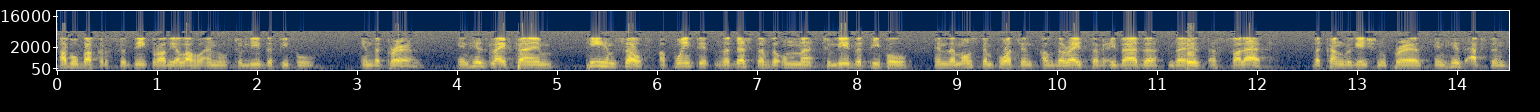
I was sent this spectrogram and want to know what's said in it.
Abu Bakr Siddiq radiallahu anhu to lead the people in the prayers. In his lifetime, he himself appointed the best of the ummah to lead the people in the most important of the rites of ibadah, that is as-salat, the congregational prayers in his absence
